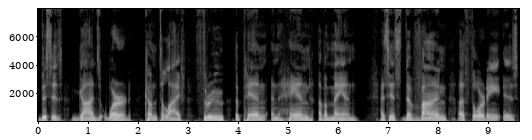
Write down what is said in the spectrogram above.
This is God's word come to life through the pen and the hand of a man as his divine authority is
